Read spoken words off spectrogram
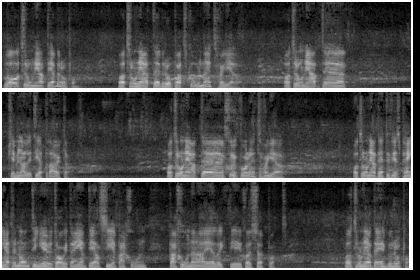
Vad tror ni att det beror på? Vad tror ni att det beror på att skolorna inte fungerar? Vad tror ni att eh, kriminaliteten har ökat? Vad tror ni att eh, sjukvården inte fungerar? Vad tror ni att det inte finns pengar till någonting överhuvudtaget? Det inte ens ge pension. Pensionerna är riktigt skjuts uppåt. Vad tror ni att det beror på?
